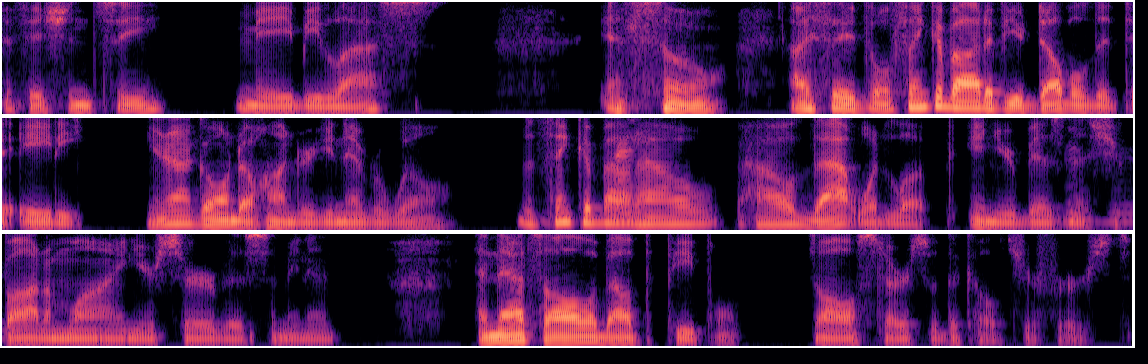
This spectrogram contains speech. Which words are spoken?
efficiency, maybe less. And so I say, well, think about if you doubled it to 80. You're not going to 100, you never will. But think about right. how how that would look in your business, mm-hmm. your bottom line, your service. I mean, it, and that's all about the people. It all starts with the culture first.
